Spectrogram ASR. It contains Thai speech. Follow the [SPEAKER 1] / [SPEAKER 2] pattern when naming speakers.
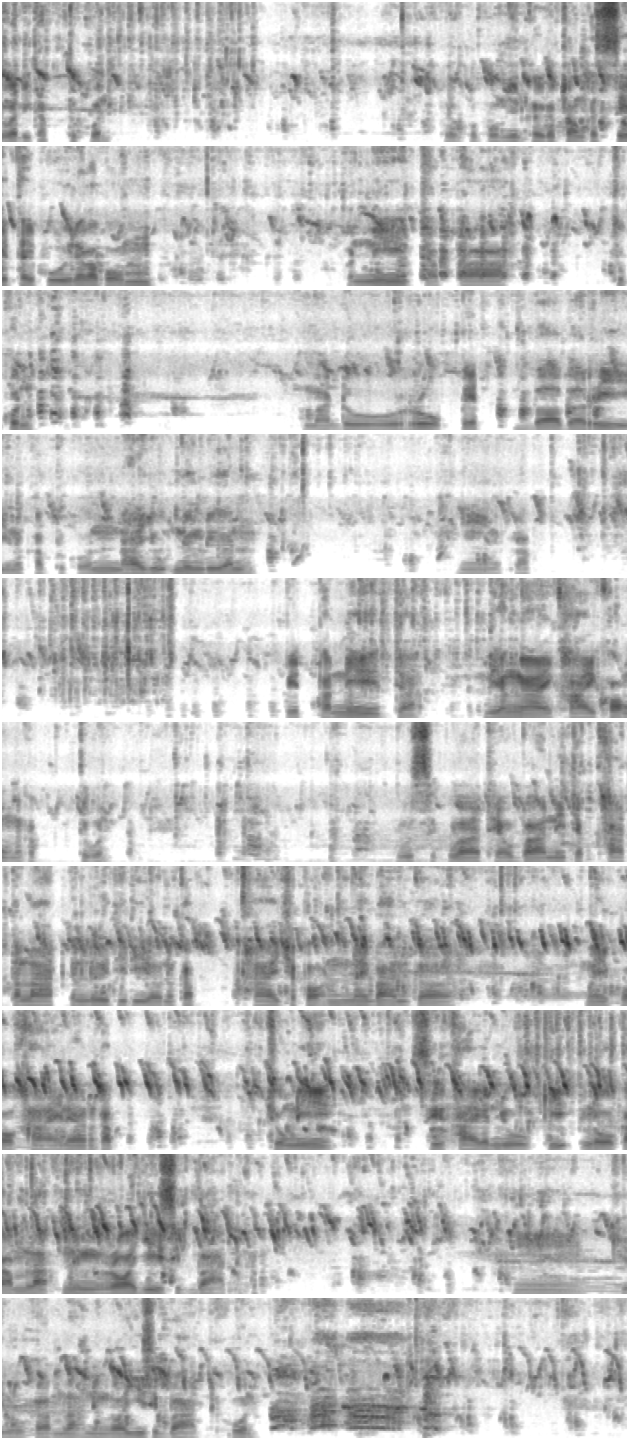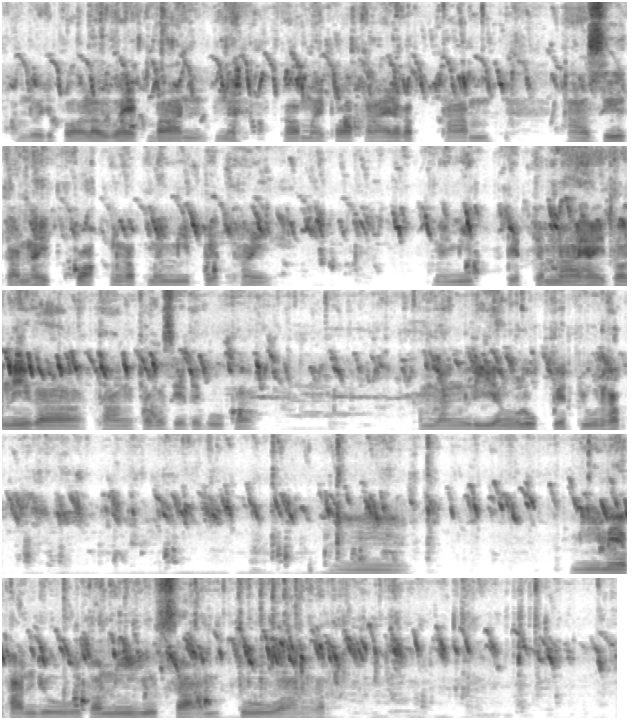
[SPEAKER 1] สวัสดีครับทุกคนพบกับผมยันเคยกับช่องเกษตรไทยพูยแล้วครับผม วันนี้จะพาทุกคน มาดูลูกเป็ดบาร์บารี่นะครับ ทุกคนอายุหนึ่งเดือน นี่นะครับ เป็ดพันนี้จะเลี้ยงง่ายขายคล่องนะครับ ทุกคน รู้สึกว่าแถวบ้านนี้จะขาดตลาดกันเลยทีเดียวนะครับ ขายเฉพาะในบ้านก็ไม่พอขายแล้วนะครับ ช่วงนี้ซื้อขายกันอยู่กิโลกรรัมละหนึ่งร้อยี่สิบบาทนะครับนี่กิโลกรรัมละหนึ่งร้อยี่สิบบาททุกคนโดยเฉพาะเราแวกบ้านนะก็ไม่พอขายแล้วครับถามหาซื้อกันให้ควักนะครับ ไม่มีเป็ดให้ ไม่มีเป็ดจำหน่ายให้ตอนนี้ก็ทางช่องเกษตรไทยภูก็กำลังเลี้ยงลูกเป็ดอยู่นะครับนี่มีแม่พันธุ์อยู่ตอนนี้อยู่สามตัวนะครับ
